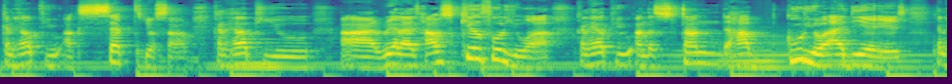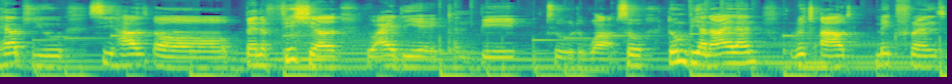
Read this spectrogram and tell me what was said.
can help you accept yourself, can help you uh, realize how skillful you are, can help you understand how good your idea is, can help you see how uh, beneficial your idea can be to the world. So don't be an island, reach out, make friends,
